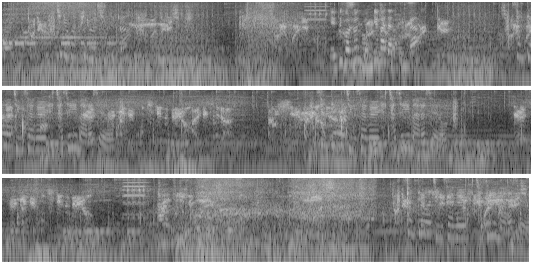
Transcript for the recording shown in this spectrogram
완료. 치료가 필요하십니까? 에드걸론 연계받았을까? 상태와 증상을 자세히 말하세요. 상태와 증상을 자세히 말하세요. 아군이. 상태와 증상을 자세히 말하세요.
